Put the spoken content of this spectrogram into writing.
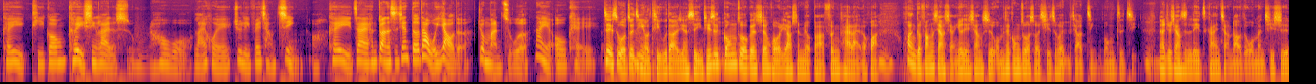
可以提供可以信赖的食物，然后我来回距离非常近啊，可以在很短的时间得到我要的，就满足了，那也 OK。这也是我最近有体悟到一件事情，其实工作跟生活要是没有办法分开来的话，换个方向想，有点像是我们在工作的时候，其实会比较紧绷自己，那就像是例子刚才讲到的，我们其实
